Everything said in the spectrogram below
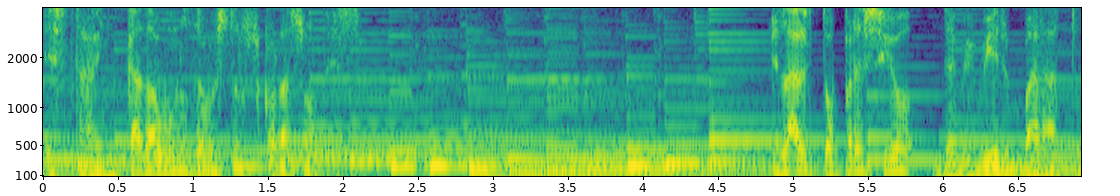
está en cada uno de vuestros corazones. El alto precio de vivir barato.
